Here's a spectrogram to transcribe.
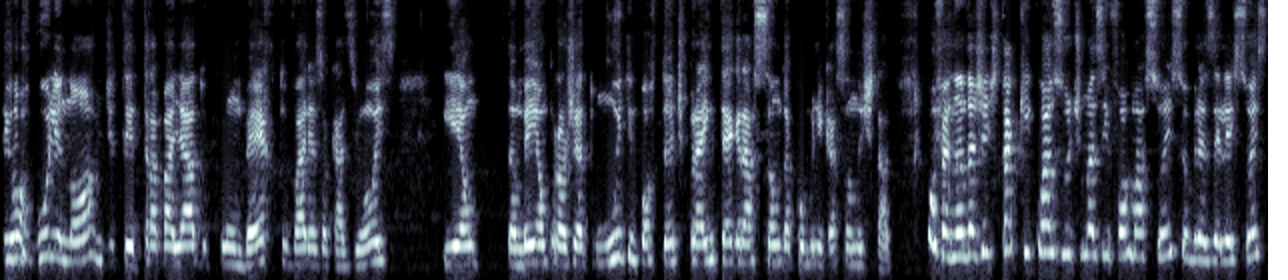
tenho orgulho enorme de ter trabalhado com o Humberto várias ocasiões, e é um, também é um projeto muito importante para a integração da comunicação no Estado. Bom, Fernando, a gente está aqui com as últimas informações sobre as eleições,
